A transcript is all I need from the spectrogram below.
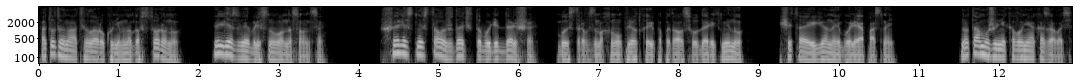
А тут она отвела руку немного в сторону, и лезвие блеснуло на солнце. Шелест не стал ждать, что будет дальше, быстро взмахнул плеткой и попытался ударить Мину, считая ее наиболее опасной. Но там уже никого не оказалось.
